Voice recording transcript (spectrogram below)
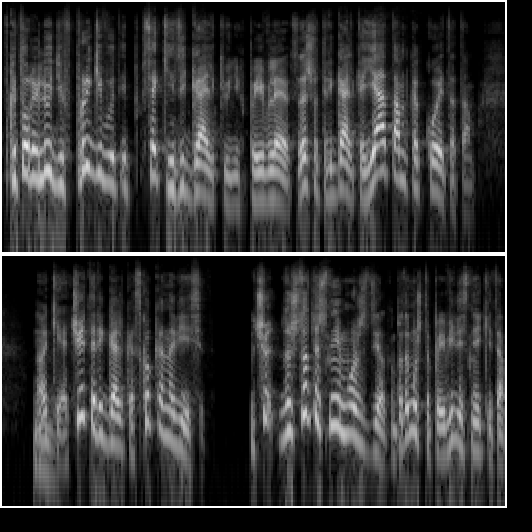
в которой люди впрыгивают, и всякие регальки у них появляются. Знаешь, вот регалька, я там какой-то там. Ну окей, а что это регалька? Сколько она весит? Ну что, ну что ты с ней можешь сделать? Ну потому что появились некие там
